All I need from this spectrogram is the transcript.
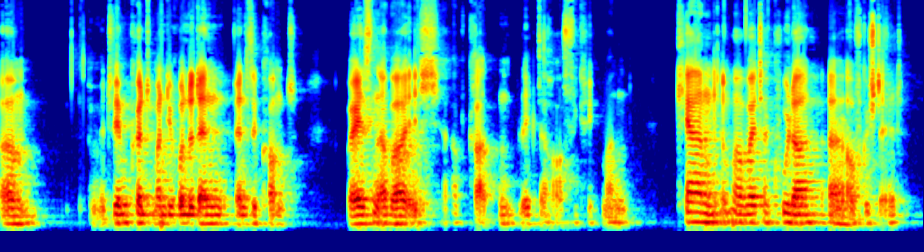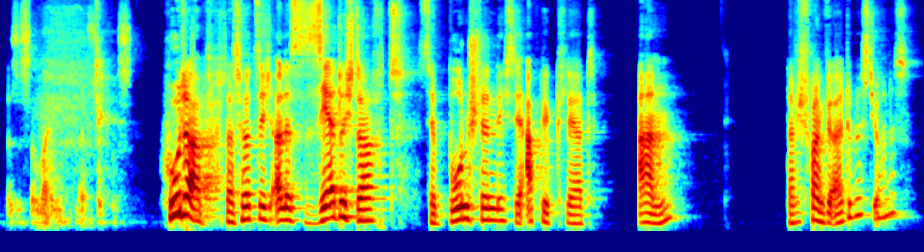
ähm, mit wem könnte man die Runde denn, wenn sie kommt, raisen. Aber ich habe gerade einen Blick darauf, wie kriegt man Kern immer weiter cooler äh, aufgestellt. Das ist so mein, mein Fokus. Hut ab, das hört sich alles sehr durchdacht, sehr bodenständig, sehr abgeklärt an. Darf ich fragen, wie alt du bist, Johannes?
